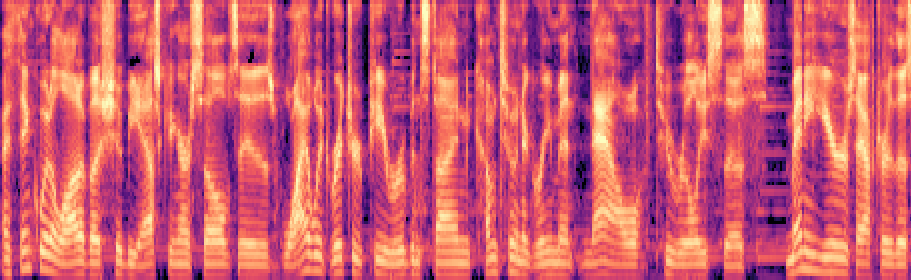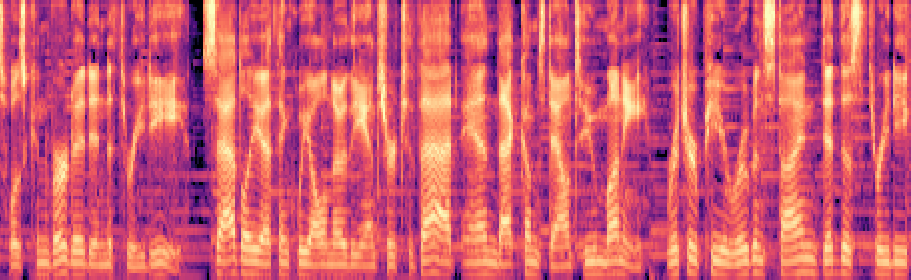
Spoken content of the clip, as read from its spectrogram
I think what a lot of us should be asking ourselves is why would Richard P. Rubinstein come to an agreement now to release this many years after this was converted into 3D? Sadly, I think we all know the answer to that, and that comes down to money. Richard P. Rubinstein did this 3D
